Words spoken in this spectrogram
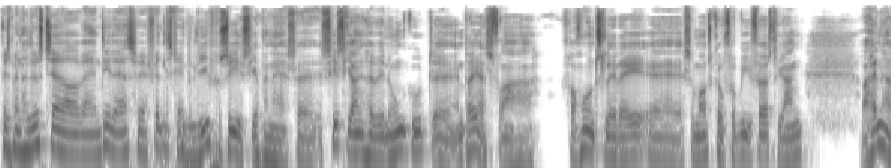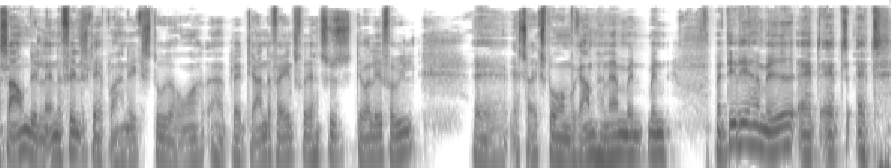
hvis man har lyst til at være en del af jeres fællesskab. Lige præcis. Jamen altså, sidste gang havde vi nogen gut, uh, Andreas fra, fra Hornslet af, uh, som også kom forbi første gang. Og han har savnet et eller andet fællesskab, hvor han ikke stod over uh, blandt de andre fans, for han synes, det var lidt for vildt. Øh, jeg tør ikke spore om, hvor gammel han er, men, men, men det er det her med, at, at, at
